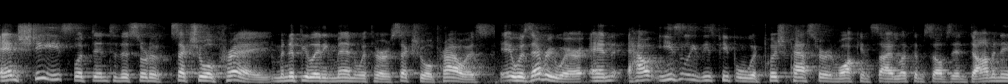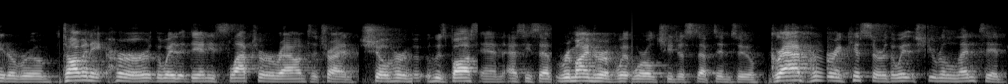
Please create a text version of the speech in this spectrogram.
And she slipped into this sort of sexual prey, manipulating men with her sexual prowess. It was everywhere. And how easily these people would push past her and walk inside, let themselves in, dominate a room, dominate her the way that Danny slapped her around to try and show her who's boss. And as he said, remind her of what world she just stepped into. Grab her and kiss her the way that she relented.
